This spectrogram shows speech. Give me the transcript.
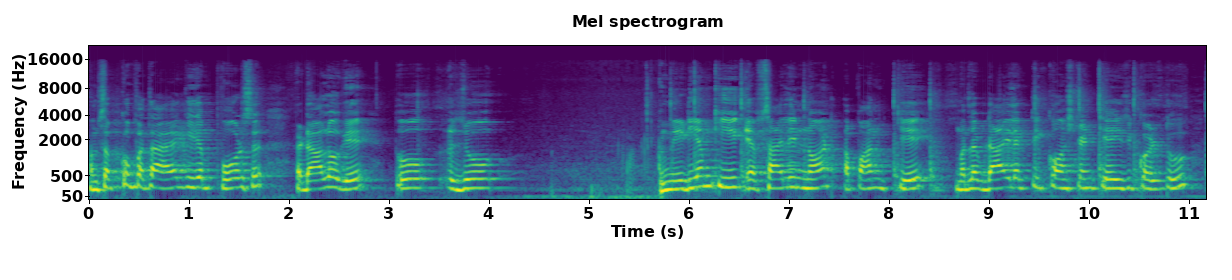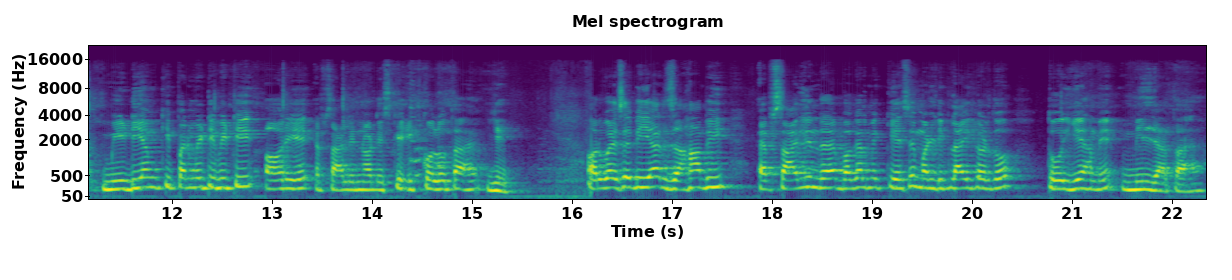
हम सबको पता है कि जब फोर्स डालोगे तो जो मीडियम की एफसाइलिन नॉट अपान के मतलब dielectric constant K is equal to medium की परमिटिविटी और ये एफसाइलिन नॉट इसके इक्वल होता है, ये। और वैसे भी यार, जहाँ भी एफसाइलिन रहे बगल में के से मल्टीप्लाई कर दो तो ये हमें मिल जाता है।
